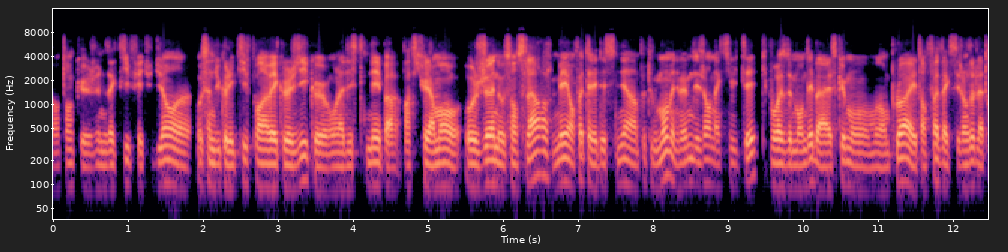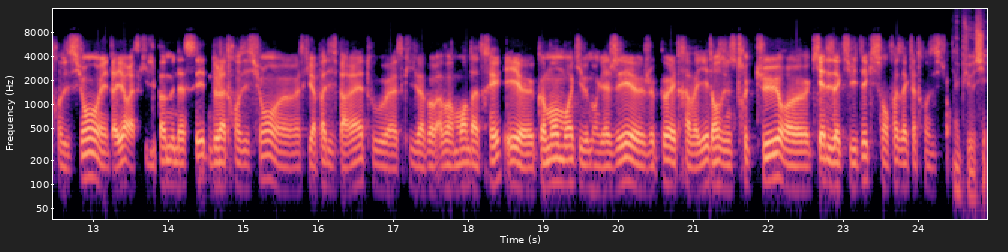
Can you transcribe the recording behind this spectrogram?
en tant que jeunes actifs et étudiants au sein du collectif pour un réveil écologique, euh, on l'a destinée particulièrement aux jeunes au sens large, mais en fait elle est destinée à un peu tout le monde, et même des gens en activité qui pourraient se demander bah, est-ce que mon, mon, emploi est en phase avec ces enjeux de la transition, et d'ailleurs est-ce qu'il n'est pas menacé de la transition, euh, est-ce qu'il va pas disparaître ou est-ce qu'il va avoir moins d'attrait, et euh, comment moi qui veux m'engager, je peux aller travailler dans une structure qui a des activités qui sont en phase avec la transition? Et puis aussi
